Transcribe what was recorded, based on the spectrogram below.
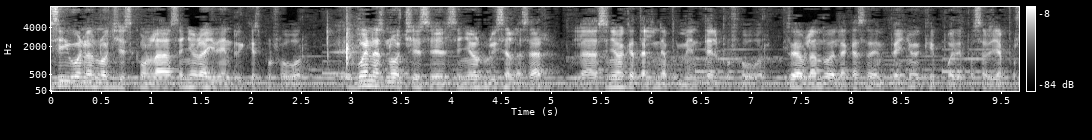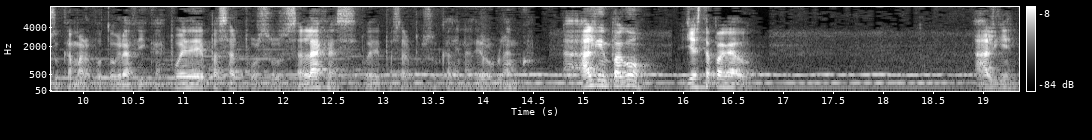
Sí, buenas noches. Con la señora Aida Enríquez, por favor. Eh, buenas noches, el señor Luis Salazar. La señora Catalina Pimentel, por favor. Estoy hablando de la casa de empeño y que puede pasar ya por su cámara fotográfica. Puede pasar por sus alhajas. Puede pasar por su cadena de oro blanco. Alguien pagó. Ya está pagado. Alguien.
